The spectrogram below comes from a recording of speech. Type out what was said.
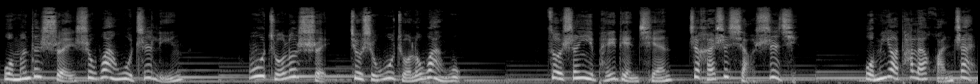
我们的水是万物之灵，污浊了水就是污浊了万物。做生意赔点钱，这还是小事情。我们要他来还债，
